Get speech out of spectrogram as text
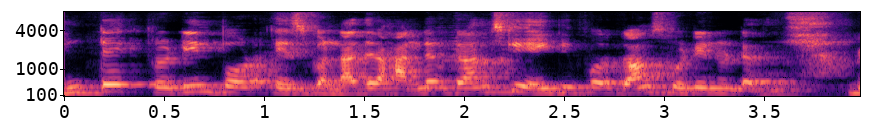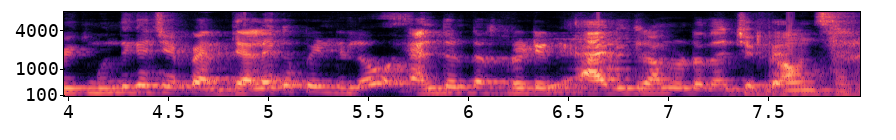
ఇంటేక్ ప్రోటీన్ పౌడర్ తీసుకోండి. అది హండ్రెడ్ గ్రామ్స్కి ఎయిటీ ఫోర్ గ్రామ్స్ ప్రోటీన్ ఉంటుంది. మీకు ముందుగా చెప్పాను తెలగపిండిలో ఎంత ఉంటుంది ప్రోటీన్? యాభై గ్రాములు ఉంటుంది అని చెప్పాను. అవును సార్.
